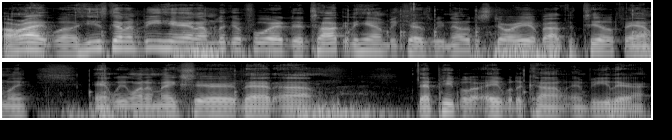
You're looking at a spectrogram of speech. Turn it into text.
All right. Well, he's going to be here, and I'm looking forward to talking to him because we know the story about the Till family, and we want to make sure that um, that people are able to come and be there.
